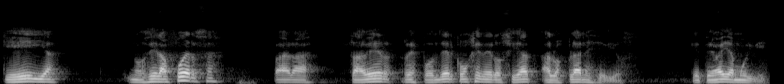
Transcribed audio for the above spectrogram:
que ella nos dé la fuerza para saber responder con generosidad a los planes de Dios. Que te vaya muy bien.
